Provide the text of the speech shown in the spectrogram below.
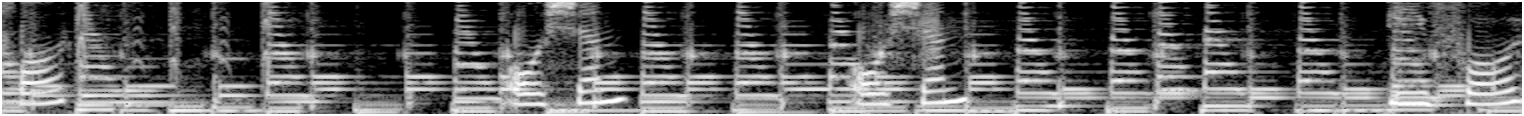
for Ocean Ocean P for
